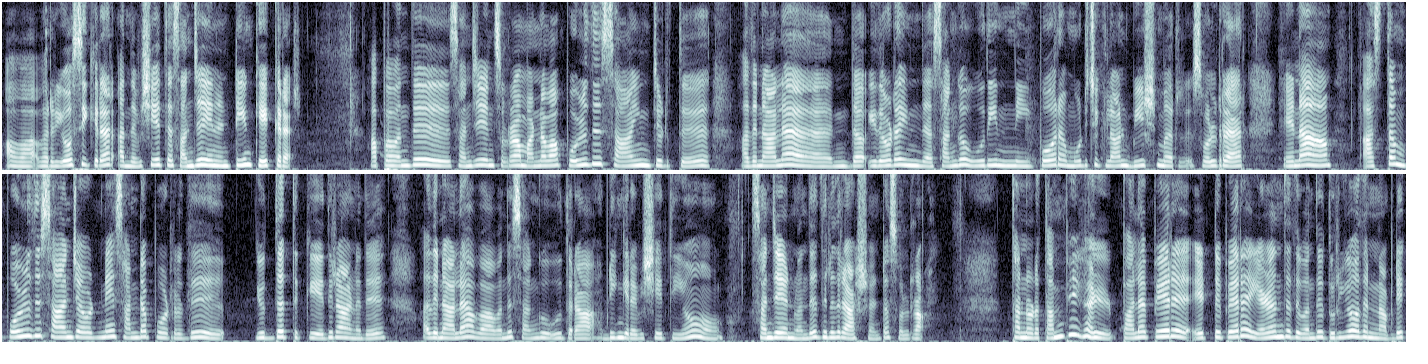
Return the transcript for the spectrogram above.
அவ அவர் யோசிக்கிறார். அந்த விஷயத்தை சஞ்சயன்ட்டையும் கேட்குறார் அப்போ வந்து சஞ்சயன் சொல்கிறான் மன்னவா பொழுது சாய்ந்துடுத்து அதனால் இந்த இதோட இந்த சங்க ஊதி நீ போரை முடிச்சுக்கலான்னு பீஷ்மர் சொல்கிறார் ஏன்னா அஸ்தம் பொழுது சாய்ஞ்ச உடனே சண்டை போடுறது யுத்தத்துக்கு எதிரானது. அதனால அவள் வந்து சங்கு ஊதுறா. அப்படிங்கிற விஷயத்தையும் சஞ்சயன் வந்து திருதராஷ்டன்ட்ட சொல்கிறான் தன்னோட தம்பிகள் பல பேரை எட்டு பேரை இழந்தது வந்து துரியோதனன் அப்படியே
